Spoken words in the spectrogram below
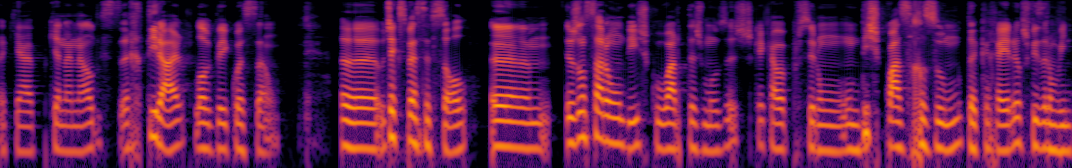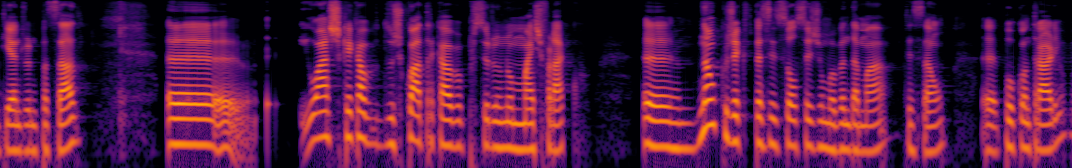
aqui a pequena análise a retirar logo da equação uh, o Expensive Soul. Uh, eles lançaram um disco, o Arte das Musas, que acaba por ser um, um disco quase resumo da carreira. Eles fizeram 20 anos no ano passado. eu acho que acaba, dos quatro acaba por ser o nome mais fraco. não que o Expensive Soul seja uma banda má, atenção, pelo contrário.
